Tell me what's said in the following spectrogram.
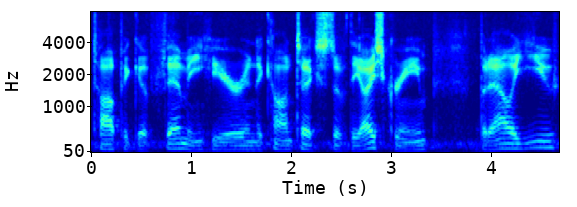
topic of FEMI here in the context of the ice cream, but Allie, you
